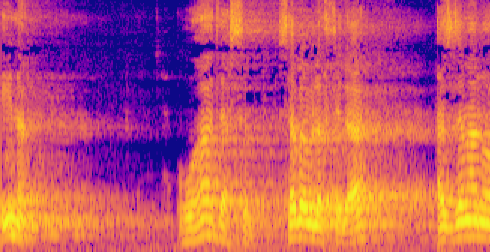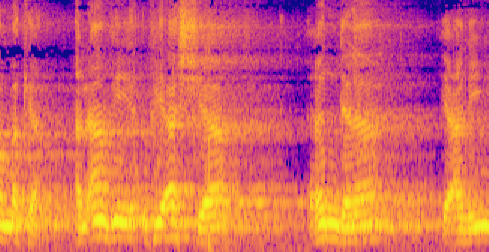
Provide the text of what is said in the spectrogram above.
إي نعم. وهذا السبب سبب الاختلاف الزمان والمكان. الآن في في أشياء عندنا يعني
